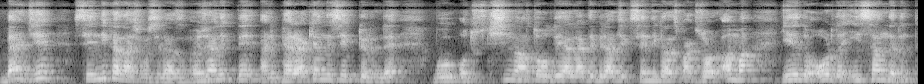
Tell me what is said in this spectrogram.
bence sendikalaşması lazım. Özellikle hani perakende sektöründe bu 30 kişinin altı olduğu yerlerde birazcık sendikalaşmak zor ama yine de orada insanların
